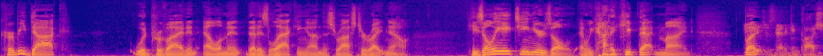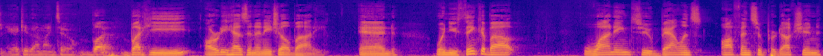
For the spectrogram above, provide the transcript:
Kirby Dach would provide an element that is lacking on this roster right now. He's only 18 years old, and we got to keep that in mind. But he just had a concussion. You got to keep that in mind too. But but he already has an NHL body, and when you think about wanting to balance offensive production,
